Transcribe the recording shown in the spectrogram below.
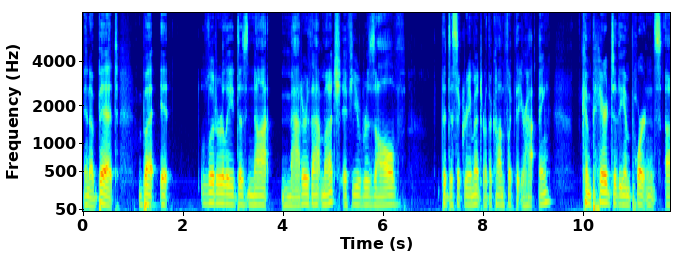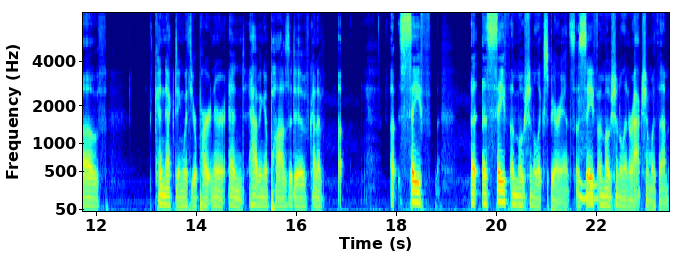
in a bit but it literally does not matter that much if you resolve the disagreement or the conflict that you're having compared to the importance of connecting with your partner and having a positive kind of uh, a safe a, a safe emotional experience a safe emotional interaction with them.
